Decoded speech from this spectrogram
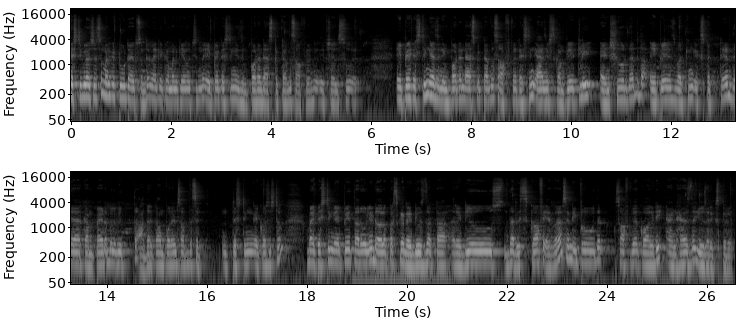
టెస్టింగ్లో వచ్చేసి మనకి టూ టైప్స్ ఉంటాయి. లైక్ ఇక్కడ మనకి ఏమొచ్చిందో? API testing is important aspect of the software it it's API testing as an important aspect of the software testing as it's completely ensure that the API is working expected they are compatible with other components of the set testing ecosystem by testing అయిపోయి thoroughly developers can reduce the reduce the risk of errors and improve the software quality and has the user experience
